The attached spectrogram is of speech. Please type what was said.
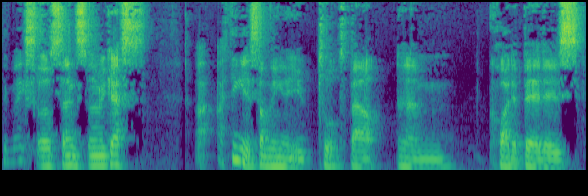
It makes a lot of sense. And I guess I think it's something that you talked about um, quite a bit is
